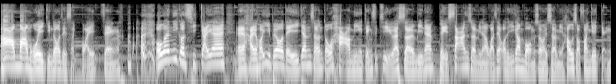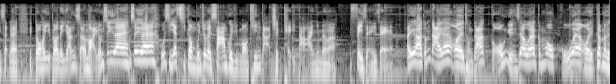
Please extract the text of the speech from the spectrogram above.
啱啱可以見到我隻食鬼，正啊！我覺得呢個設計咧，誒係可以俾我哋欣賞到下面嘅景色之餘咧，上面咧，譬如山上面啊，或者我哋依家望上去上面 House of Fun 嘅景色咧，亦都可以俾我哋欣賞埋。咁所以咧，所以咧，好似一次過滿足佢三個願望，Kinder 出奇蛋咁樣啊，非常之正啊！係啊，咁但係咧，我哋同大家講完之後咧，咁我估咧，我哋今日嘅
